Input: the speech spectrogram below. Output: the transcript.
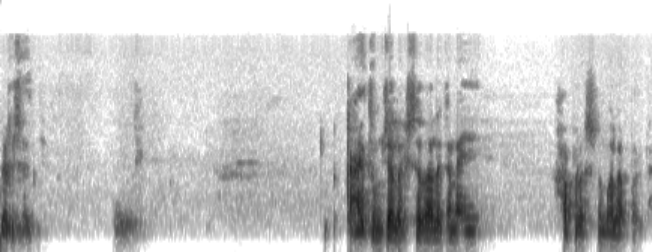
लक्षात घ्या. काय तुमच्या लक्षात आलं का नाही? हा प्रश्न मला पडला.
